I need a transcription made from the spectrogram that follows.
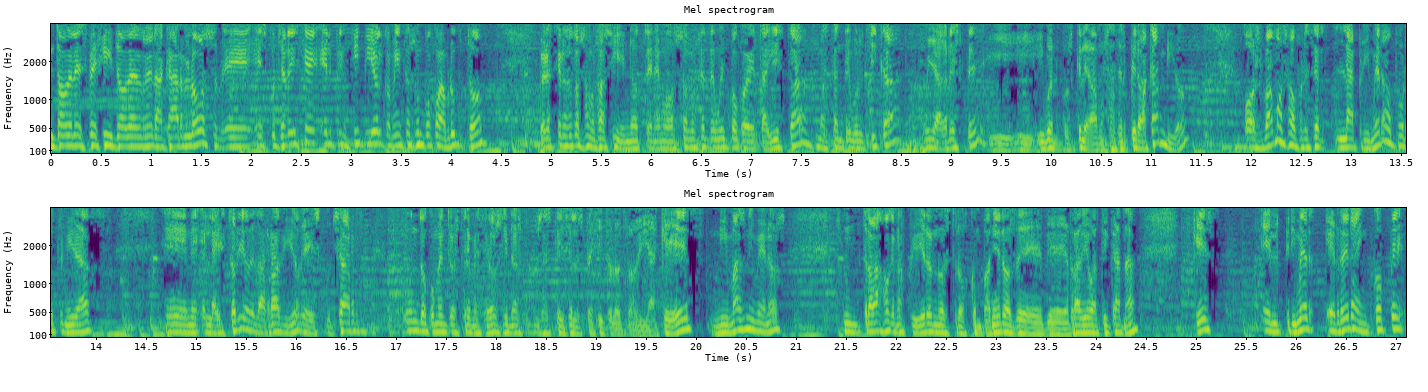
Momento del espejito de Herrera Carlos. Eh, escucharéis que el principio, el comienzo es un poco abrupto, pero es que nosotros somos así, no tenemos, somos gente muy poco detallista, bastante brutica, muy agreste, y, bueno, pues ¿qué le vamos a hacer? Pero a cambio, os vamos a ofrecer la primera oportunidad en la historia de la radio de escuchar un documento estremecedor si no escuchasteis el espejito el otro día, que es ni más ni menos, es un trabajo que nos pidieron nuestros compañeros de, de Radio Vaticana, que es el primer Herrera en Cope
